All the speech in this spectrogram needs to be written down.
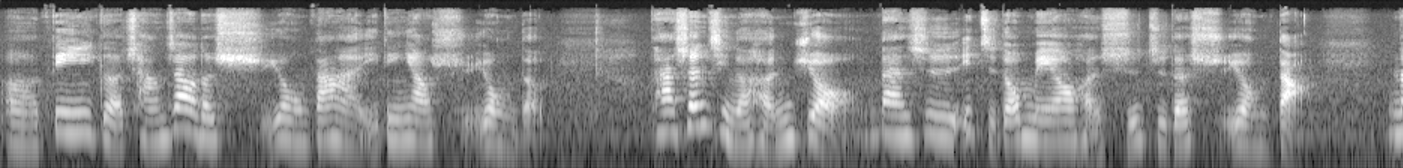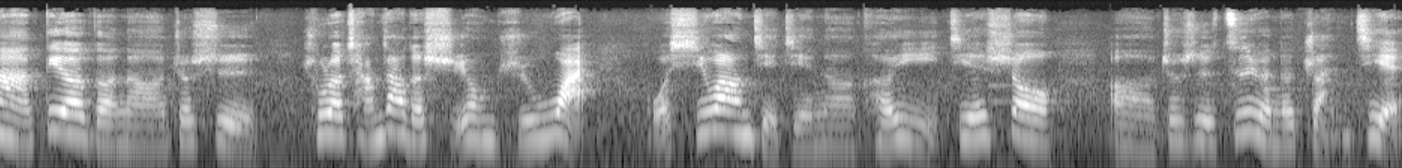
呃，第一个长照的使用当然一定要使用的，她申请了很久，但是一直都没有很实质的使用到。那第二个呢，就是除了长照的使用之外，我希望姐姐呢可以接受呃，就是资源的转介，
